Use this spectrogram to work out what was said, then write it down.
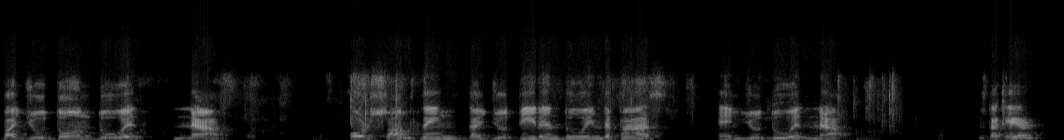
but you don't do it now. Or something that you didn't do in the past and you do it now. Is that clear?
